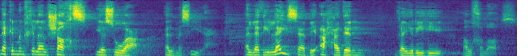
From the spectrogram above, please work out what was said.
لكن من خلال شخص يسوع المسيح الذي ليس بأحد غيره الخلاص.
